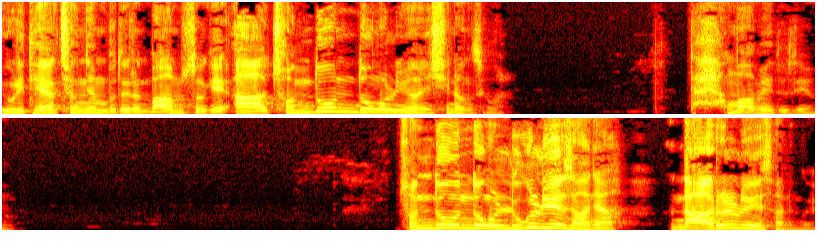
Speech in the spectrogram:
우리 대학 청년부들은 마음속에 아 전도 운동을 위한 신앙생활 딱 마음에 드세요. 전도 운동을 누굴 위해서 하냐? 나를 위해서 하는 거예요.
